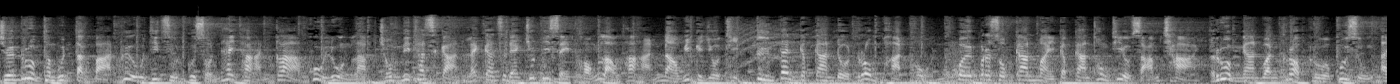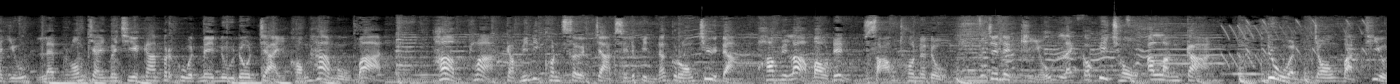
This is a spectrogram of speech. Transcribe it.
เชิญร่วมทำบุญตักบาตรเพื่ออุทิศส่วนกุศลให้ทหารกล้าผู้ล่วงลับชมนิทรรศการและการแสดงชุดพิเศษของเหล่าทหารนาวิกโยธินตื่นเต้นกับการโดดร่มผ่านโผนเปิดประสบการณ์ใหม่กับการท่องเที่ยวสามชาย ร่วมงานวันครอบครัวผู้สูงอายุ และพร้อมใจมาเชียร์การประกวดเมนูโดนใจของห้าหมู่บ้าน ห้ามพลาดกับมินิคอนเสิร์ตจากศิลปินนักร้องชื่อดัง พาเมล่าเบลเดน สาวทอร์นาโด เจเน็ตเขียว และก๊อปปี้โชว์อลังการ ด่วนจองบัตรเที่ยว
